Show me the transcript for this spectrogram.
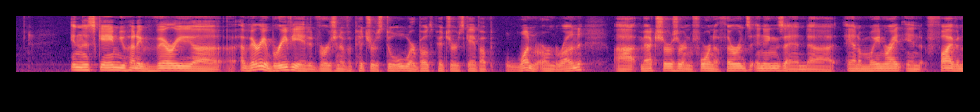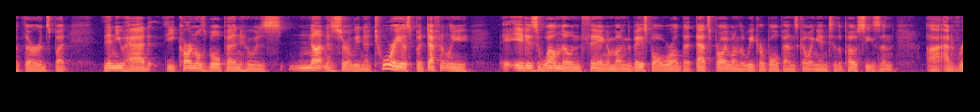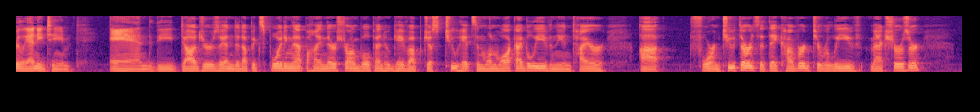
in this game, you had a very uh, a very abbreviated version of a pitcher's duel where both pitchers gave up one earned run. Uh, Max Scherzer in four and a thirds innings, and uh, Adam Wainwright in five and a thirds. But then you had the Cardinals bullpen, who is not necessarily notorious, but definitely it is a well known thing among the baseball world that that's probably one of the weaker bullpens going into the postseason uh, out of really any team and the Dodgers ended up exploiting that behind their strong bullpen, who gave up just two hits and one walk, I believe, in the entire uh, four and two thirds that they covered to relieve Max Scherzer.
